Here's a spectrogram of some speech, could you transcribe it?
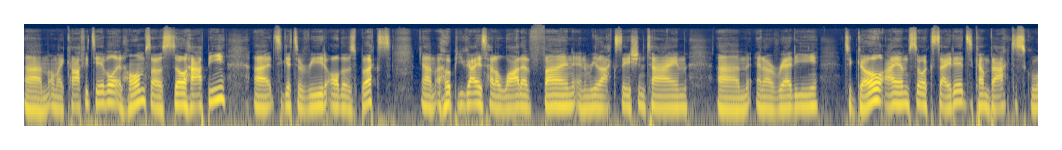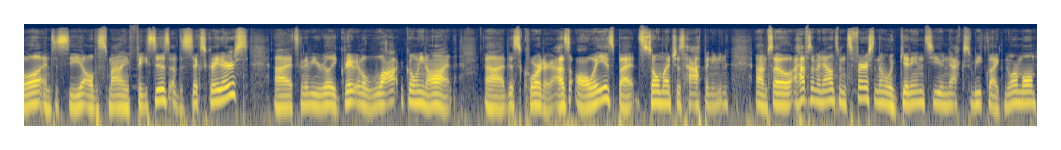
um, on my coffee table at home. So I was so happy uh, to get to read all those books. Um, I hope you guys had a lot of fun and relaxation time um, and are ready to go. I am so excited to come back to school and to see all the smiling faces of the sixth graders. Uh, it's going to be really great. We have a lot going on uh, this quarter, as always, but so much is happening. Um, so I have some announcements first, and then we'll get into next week like normal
